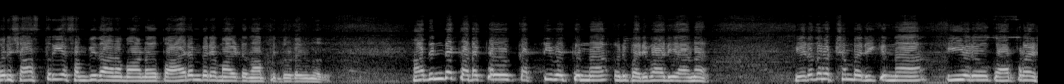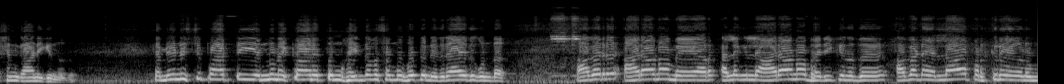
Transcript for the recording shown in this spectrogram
ഒരു ശാസ്ത്രീയ സംവിധാനമാണ് പാരമ്പര്യമായിട്ട് നാം പിന്തുടരുന്നത്. അതിന്റെ കടക്കൽ കത്തിവെക്കുന്ന ഒരു പരിപാടിയാണ് ഇടതുപക്ഷം ഭരിക്കുന്ന ഈ ഒരു കോർപ്പറേഷൻ കാണിക്കുന്നത്. കമ്മ്യൂണിസ്റ്റ് പാർട്ടി എന്നും എക്കാലത്തും ഹൈന്ദവ സമൂഹത്തിനെതിരായതുകൊണ്ട് അവർ ആരാണോ മേയർ അല്ലെങ്കിൽ ആരാണോ ഭരിക്കുന്നത് അവരുടെ എല്ലാ പ്രക്രിയകളും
